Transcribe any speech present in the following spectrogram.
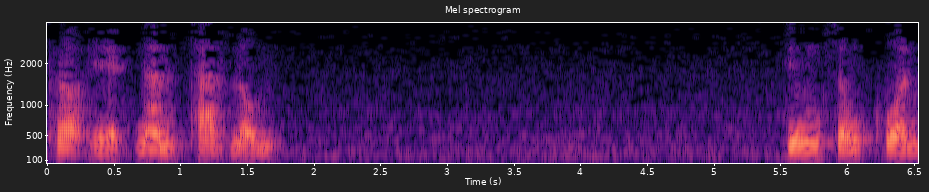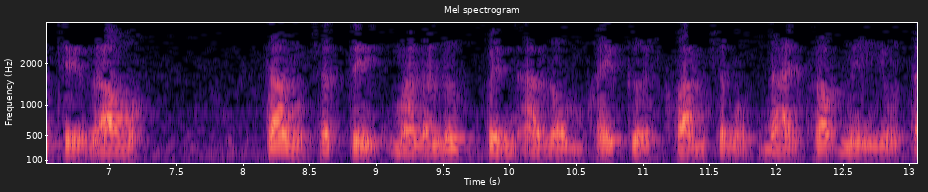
เพราะเหตุนั้นธาตุลม จึงสมควรที่เราตั้งสติมาระลึกเป็นอารมณ์ให้เกิดความสงบได้ เพราะมีอยู่ต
